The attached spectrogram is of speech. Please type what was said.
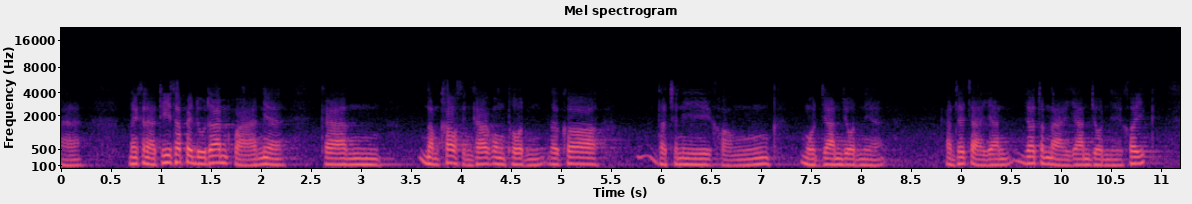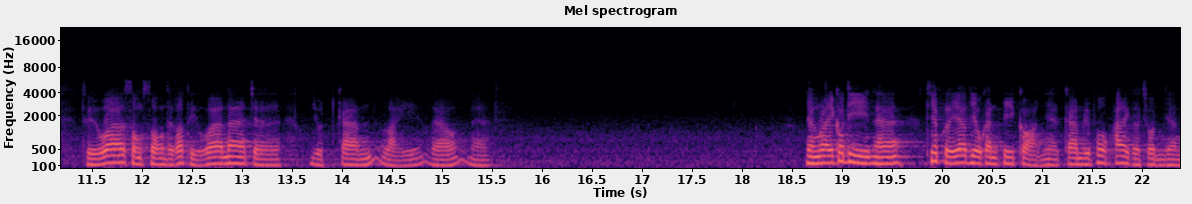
นะฮะในขณะที่ถ้าไปดูด้านขวาเนี่ยการนำเข้าสินค้าคงทน แล้วก็ดัชนีของหมวดยานยนต์เนี่ยการใช้จ่ายยานยอดจำหน่ายยานยนต์เนี่ยก็ ถือว่าทรงๆ แต่ก็ถือว่าน่าจะหยุดการไหลแล้วนะอย่างไรก็ดีนะฮะเทียบกับระยะเดียวกันปีก่อนเนี่ยการบริโภคภาคเอกชนยัง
